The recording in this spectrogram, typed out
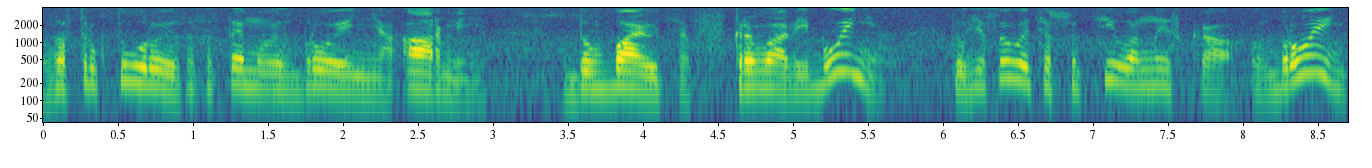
за структурою, за системою озброєння армії довбаються в кривавій бойні, то з'ясовується, що ціла низка озброєнь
